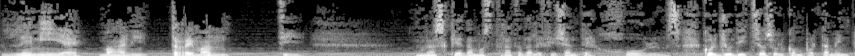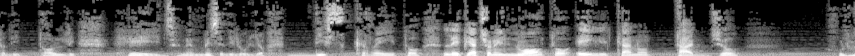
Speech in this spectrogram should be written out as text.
le mie mani tremanti. Una scheda mostrata dall'efficiente Holmes col giudizio sul comportamento di Dolly Hayes nel mese di luglio. Discreto, le piacciono il nuoto e il canottaggio. Uno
